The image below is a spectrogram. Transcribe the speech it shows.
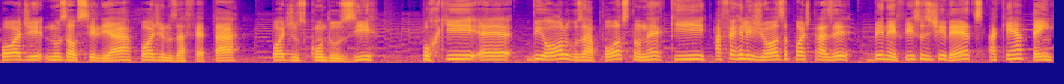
pode nos auxiliar, pode nos afetar, pode nos conduzir porque é, biólogos apostam né, que a fé religiosa pode trazer benefícios diretos a quem a tem.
